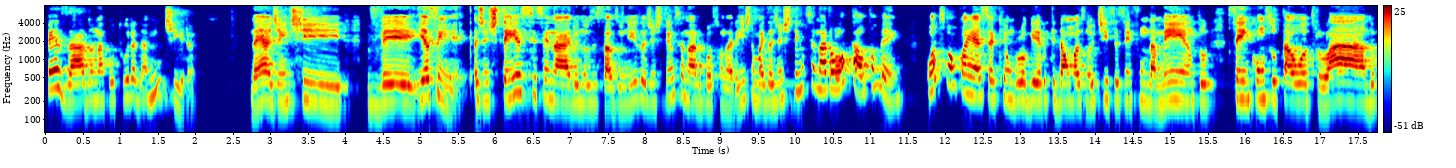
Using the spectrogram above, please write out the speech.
pesado na cultura da mentira né? A gente vê e assim, a gente tem esse cenário nos Estados Unidos, a gente tem um cenário bolsonarista, mas a gente tem um cenário local também. Quantos não conhecem aqui um blogueiro que dá umas notícias sem fundamento, sem consultar o outro lado?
